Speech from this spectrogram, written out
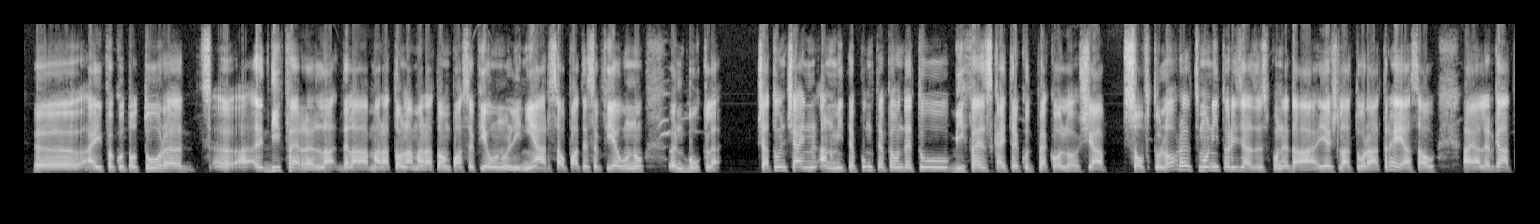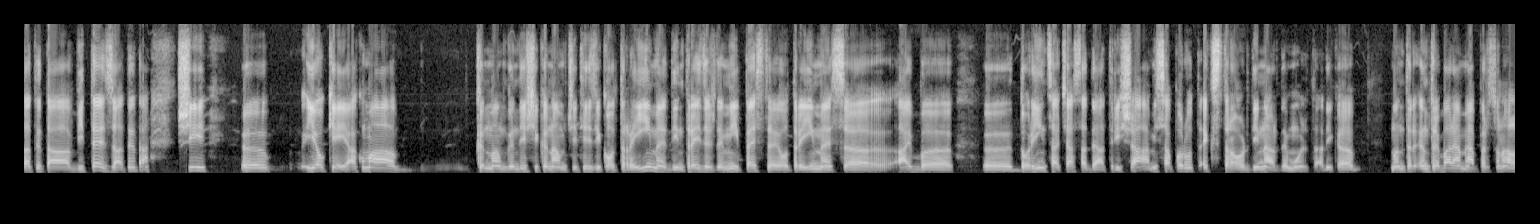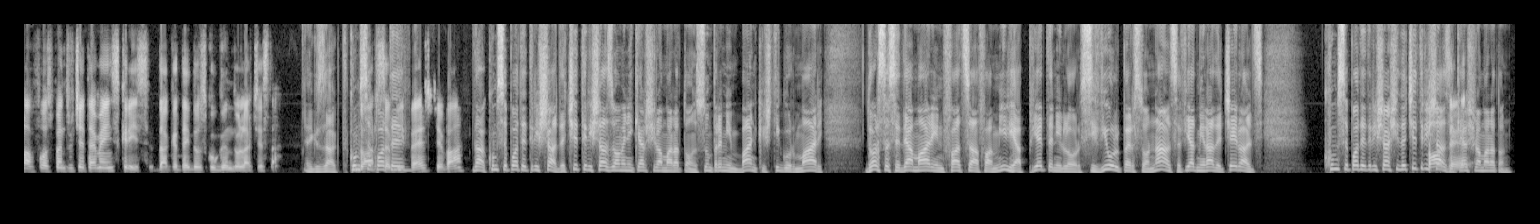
ai făcut o tură, uh, diferă la, de la maraton la maraton, poate să fie unul liniar sau poate să fie unul în buclă Și atunci ai anumite puncte pe unde tu bifezi că ai trecut pe acolo și a softul lor îți monitorizează, spune da, ești la tura a treia sau ai alergat atâta viteză, atâta și uh, e ok. Acum, când m-am gândit și când am citit, zic, o treime din 30 de mii, peste o treime să aibă uh, dorința aceasta de a trișa, mi s-a părut extraordinar de mult. Adică întrebarea mea personală a fost pentru ce te-ai mai înscris, dacă te-ai dus cu gândul acesta. Exact. Cum Doar se poate... să bifezi ceva? Da, cum se poate trișa? De ce trișează oamenii chiar și la maraton? Sunt premii în bani, câștiguri mari, doar să se dea mari în fața familia, prietenilor, CV-ul personal, să fie admirat de ceilalți. Cum se poate trișa și de ce trișează poate. chiar și la maraton?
